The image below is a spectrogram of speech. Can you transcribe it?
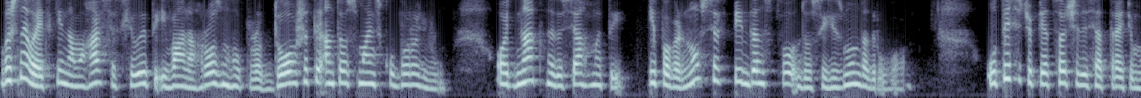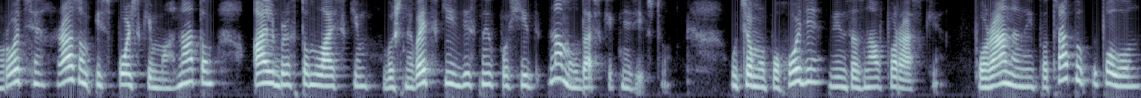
Вишневецький намагався схилити Івана Грозного продовжити антиосманську боротьбу, однак не досяг мети і повернувся в підданство до Сигізмунда II. У 1563 році разом із польським магнатом Альбрехтом Лаським Вишневецький здійснив похід на Молдавське князівство. У цьому поході він зазнав поразки. Поранений потрапив у полон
